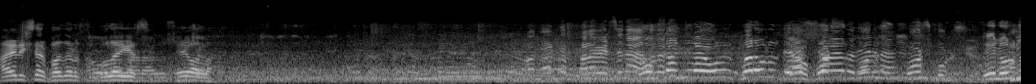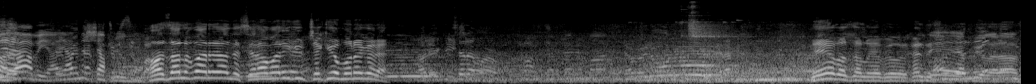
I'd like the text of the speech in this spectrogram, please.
Hayırlı işler pazar olsun. Kolay gelsin. Eyvallah. Para versene. 90 lira olur para olur de Ya aşağıya da boş, verme. boş, boş konuşuyor. Öyle olmaz abi ya. Yanlış yapıyorsun. Pazarlık var herhalde. Selamünaleyküm çekiyorum ona göre. Aleykümselam abi. Neye pazarlık yapıyorlar kardeşim? Ne yapıyorlar abi?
